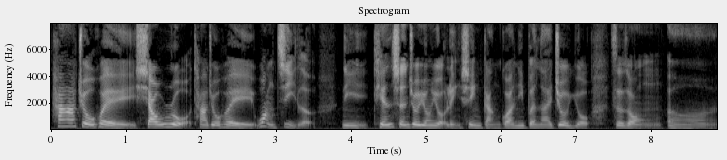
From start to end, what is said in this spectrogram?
它就会削弱，它就会忘记了你天生就拥有灵性感官，你本来就有这种呃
